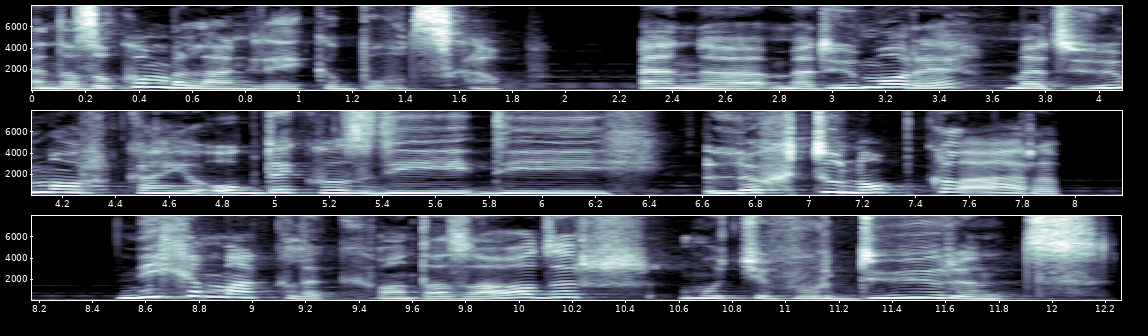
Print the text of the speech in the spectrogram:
En dat is ook een belangrijke boodschap. En uh, met humor, hè. Met humor kan je ook dikwijls die, die lucht doen opklaren. Niet gemakkelijk, want als ouder moet je voortdurend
